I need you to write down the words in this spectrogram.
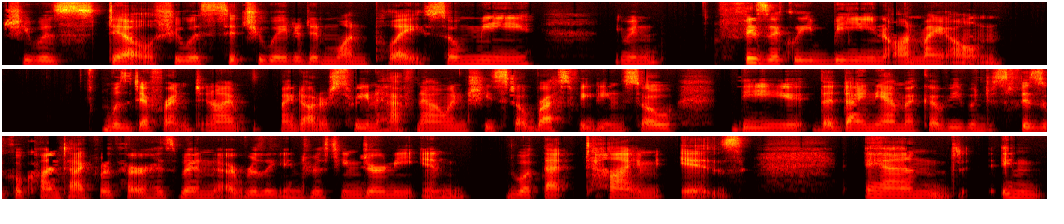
she was still she was situated in one place. So me even physically being on my own was different and i my daughter's three and a half now and she's still breastfeeding so the the dynamic of even just physical contact with her has been a really interesting journey in what that time is. And in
